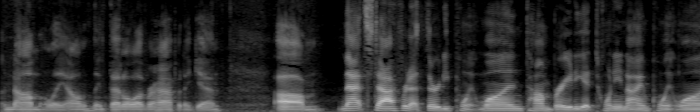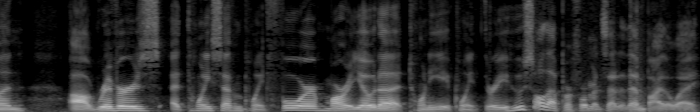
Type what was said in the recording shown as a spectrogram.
anomaly. I don't think that'll ever happen again. Um, Matt Stafford at 30.1, Tom Brady at 29.1, uh, Rivers at 27.4, Mariota at 28.3. Who saw that performance out of them, by the way?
